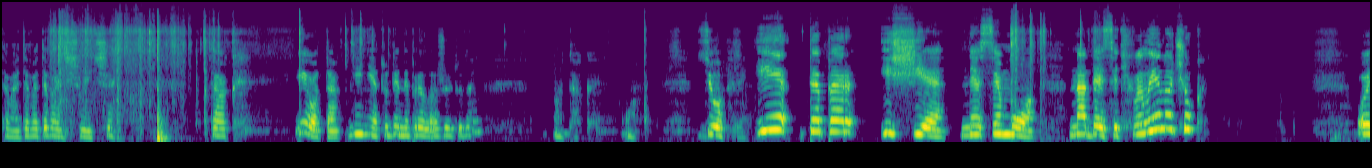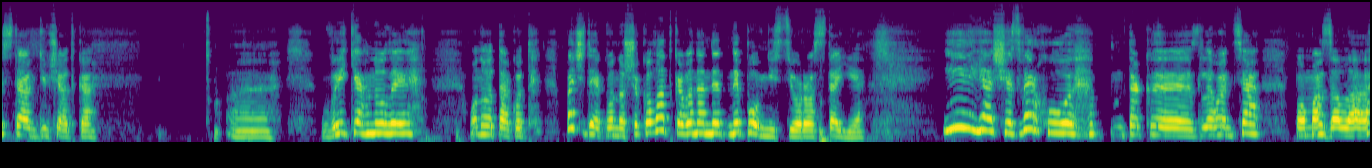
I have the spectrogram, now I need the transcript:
Давай, давай, давай швидше. Так. І отак. Ні, ні, туди не прилажуй туди. Отак. О. Все. І тепер іще несемо на 10 хвилиночок. Ось так, дівчатка. Е, витягнули. Воно так от, бачите, як воно шоколадка, вона не, не повністю розтає. І я ще зверху так е, з легонця помазала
